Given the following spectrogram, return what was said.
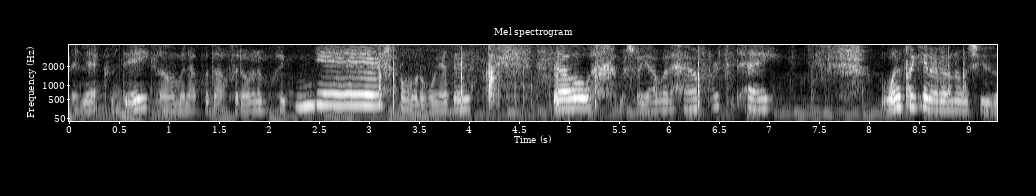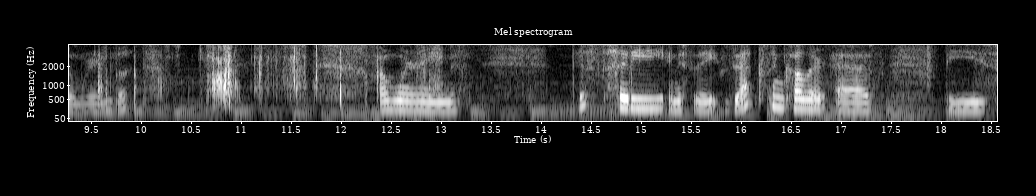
the next day come and I put the outfit on. I'm like, nah, I don't want to wear this. So I'm gonna show y'all what I have for today. Once again, I don't know what shoes I'm wearing, but I'm wearing this hoodie and it's the exact same color as these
